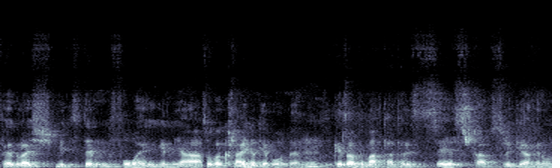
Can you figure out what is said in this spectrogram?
Vergleich mit dem vorherigen Jahr sogar kleiner geworden. Der gesamte Marktanteil ist sehr stark zurückgegangen. Und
